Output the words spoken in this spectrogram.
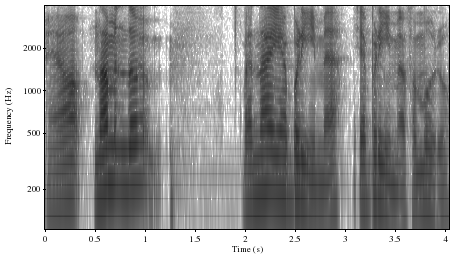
Ja, nei, men da men nei, jeg blir med. Jeg blir med for moro.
